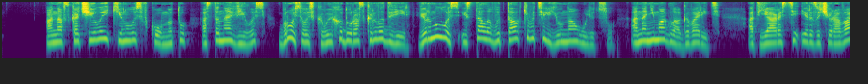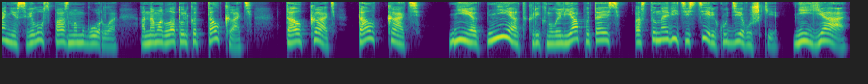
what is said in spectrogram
Она вскочила и кинулась в комнату, остановилась, бросилась к выходу, раскрыла дверь, вернулась и стала выталкивать Илью на улицу. Она не могла говорить. От ярости и разочарования свело спазмом горло. Она могла только толкать, толкать, толкать. «Нет, нет!» — крикнул Илья, пытаясь остановить истерику девушки. «Не я!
